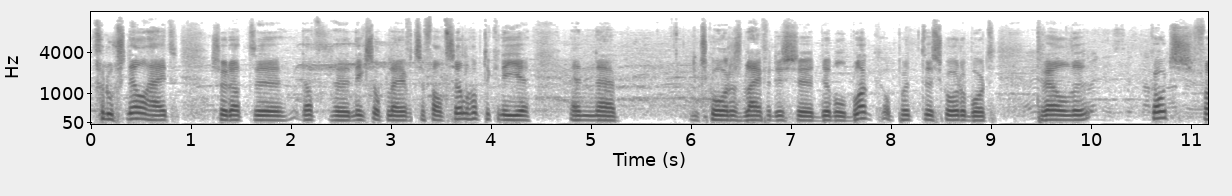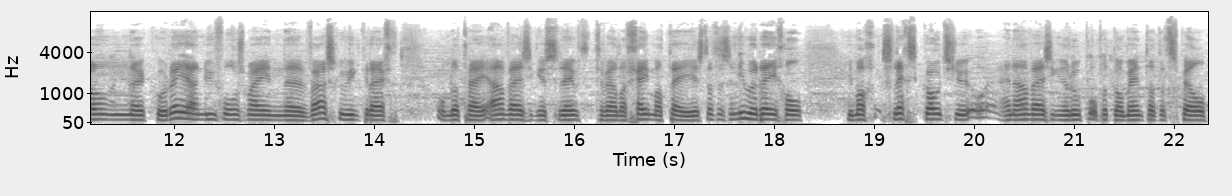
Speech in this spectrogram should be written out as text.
genoeg snelheid. Zodat dat niks oplevert. Ze valt zelf op de knieën. En... de scorers blijven dus dubbel blank op het scorebord. Terwijl de coach van Korea nu volgens mij een waarschuwing krijgt omdat hij aanwijzingen schreeuwt terwijl er geen maté is. Dat is een nieuwe regel. Je mag slechts coachen en aanwijzingen roepen op het moment dat het spel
